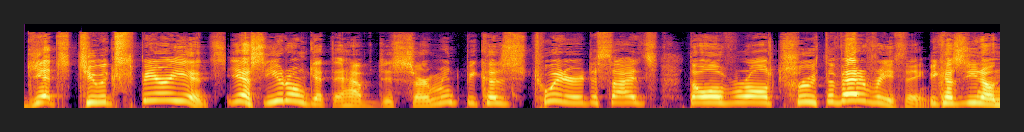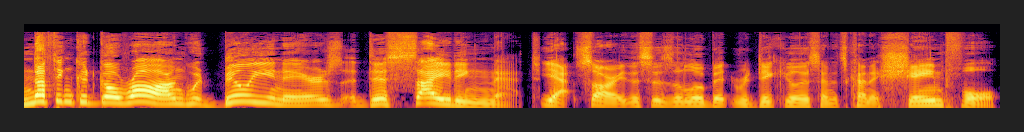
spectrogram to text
get to experience. Yes, you don't get to have discernment because Twitter decides the overall truth of everything. Because, you know, nothing could go wrong with billionaires deciding that. Yeah, sorry, this is a little bit ridiculous and it's kind of shameful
